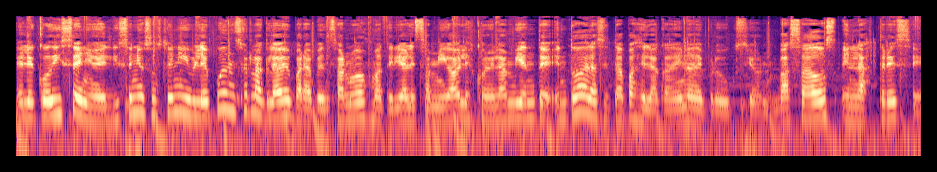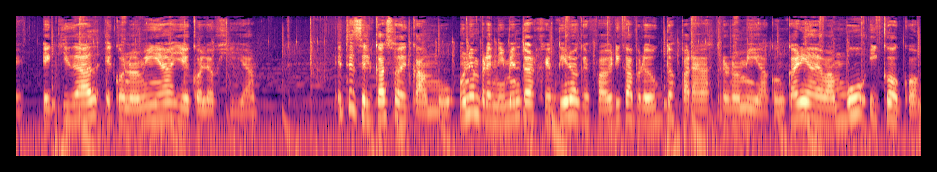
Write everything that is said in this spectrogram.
El ecodiseño y el diseño sostenible pueden ser la clave para pensar nuevos materiales amigables con el ambiente en todas las etapas de la cadena de producción, basados en las 13, equidad, economía y ecología. Este es el caso de Cambu, un emprendimiento argentino que fabrica productos para gastronomía con caña de bambú y coco,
